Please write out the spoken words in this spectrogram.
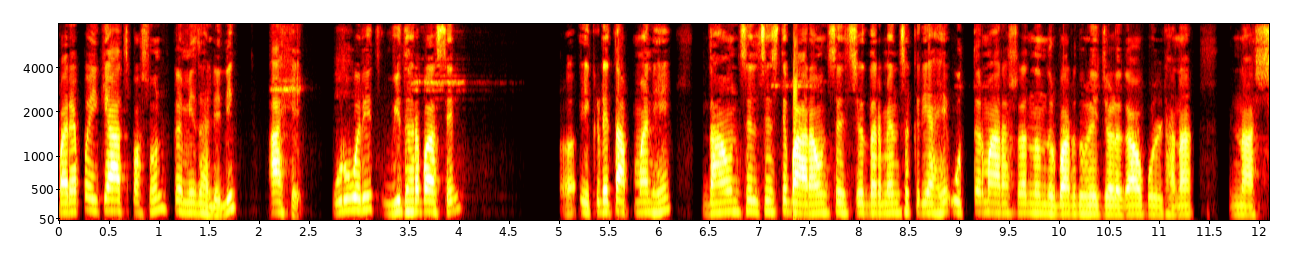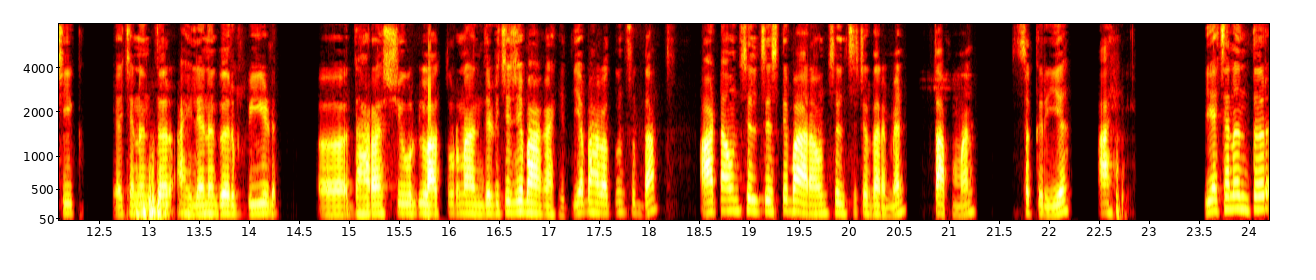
बऱ्यापैकी आजपासून कमी झालेली आहे. उर्वरित विदर्भ असेल इकडे तापमान हे दहा अंश सेल्सिअस ते बारा अंश सेल्सिअस दरम्यान सक्रिय आहे. उत्तर महाराष्ट्रात नंदुरबार धुळे जळगाव बुलढाणा नाशिक याच्यानंतर अहिल्यानगर बीड धाराशिव लातूर नांदेडचे जे भाग आहेत या भागातून सुद्धा आठ अंश सेल्सिअस ते बारा अंश सेल्सिअसच्या दरम्यान तापमान सक्रिय आहे. याच्यानंतर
